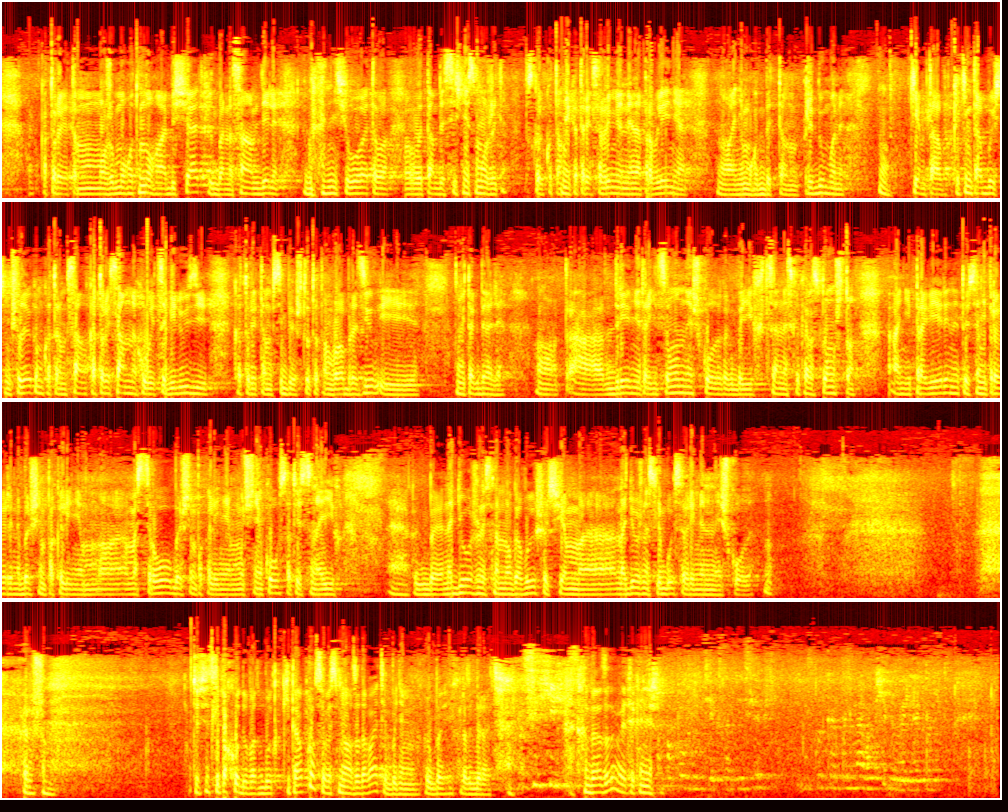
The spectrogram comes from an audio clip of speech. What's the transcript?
которые там может, могут много обещать, как бы на самом деле как бы, ничего этого вы там достичь не сможете, поскольку там некоторые современные направления, ну, они могут быть там придуманы ну, кем-то, каким-то обычным человеком, которым сам, который сам находится в иллюзии, который там себе что-то там вообразил и, ну, и так далее. Вот. А древние традиционные школы, как бы их ценность как раз в том, что они проверены, то есть они проверены большим поколением э, мастеров, большим поколением учеников, соответственно, их э, как бы надежность намного выше, чем э, надежность любой современной школы. Ну. Хорошо. То есть, если по ходу у вас будут какие-то вопросы, вы смело задавайте, будем как бы их разбирать. Да, задавайте, конечно. По поводу текстов, если, насколько я понимаю, вообще говорили, это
